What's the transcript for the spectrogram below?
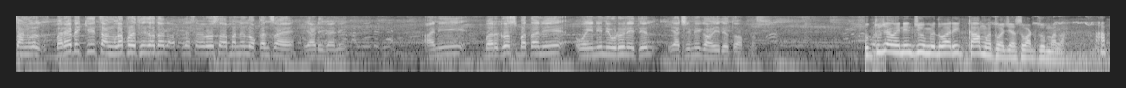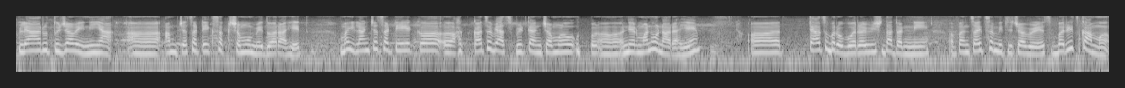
चांगलं बऱ्यापैकी चांगला प्रतिसाद आपल्या सर्वसामान्य लोकांचा आहे या ठिकाणी. आणि भरघोस मताने वहिनी निवडून येतील याची मी ग्वाही देतो आपणास. ऋतुजा वहिनींची उमेदवारी का महत्वाची असं वाटतं तुम्हाला? आपल्या ऋतुजा वहिनी या अ, आमच्यासाठी एक सक्षम उमेदवार आहेत. महिलांच्यासाठी एक अ, हक्काचं व्यासपीठ त्यांच्यामुळं उत्प अ, निर्माण होणार आहे. अ, त्याचबरोबर रवीशदादांनी पंचायत समितीच्या वेळेस बरीच कामं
